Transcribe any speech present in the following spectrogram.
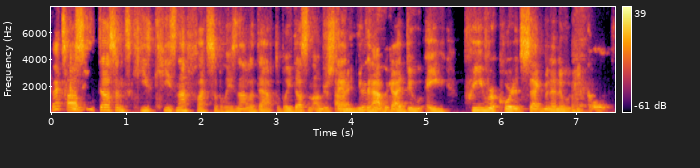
That's because um, he doesn't. He's he's not flexible. He's not adaptable. He doesn't understand. Right, you could have the guy do a pre-recorded segment and it would be gold.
